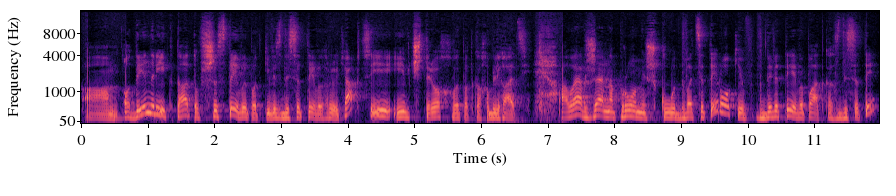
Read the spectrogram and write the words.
а, один рік, та, то в шести випадків із десяти виграють акції і в чотирьох випадках облігації. Але вже на проміжку 20 років в 9 випадках з 10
